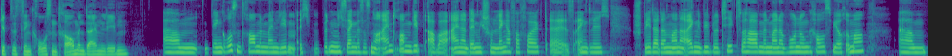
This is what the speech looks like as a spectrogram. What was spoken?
Gibt es den großen Traum in deinem Leben? Ähm, den großen Traum in meinem Leben, ich würde nicht sagen, dass es nur einen Traum gibt, aber einer, der mich schon länger verfolgt, äh, ist eigentlich später dann mal eine eigene Bibliothek zu haben in meiner Wohnung, Haus, wie auch immer. Ähm,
